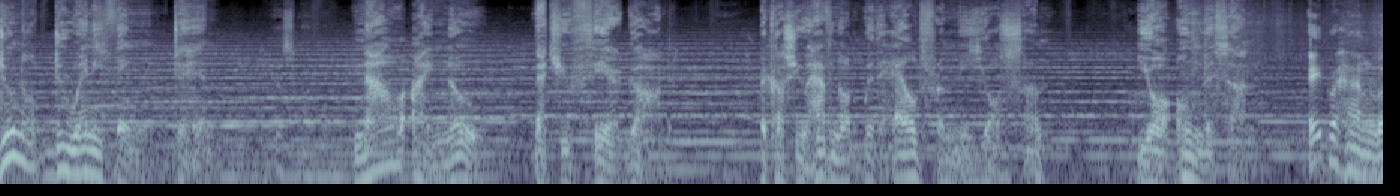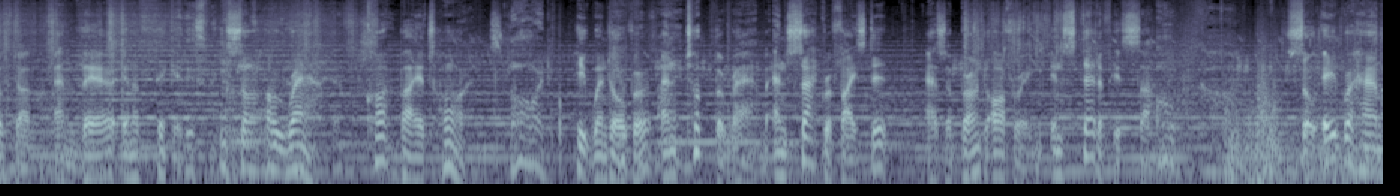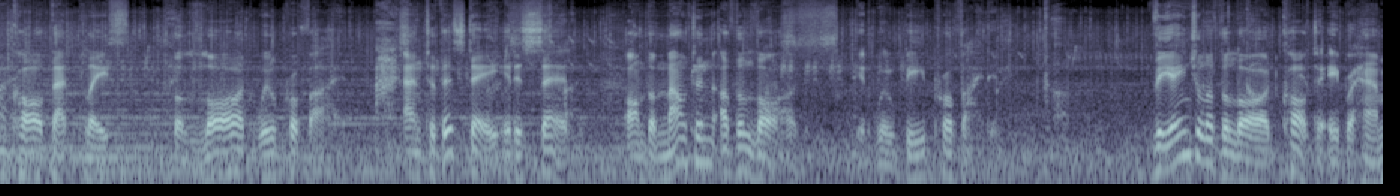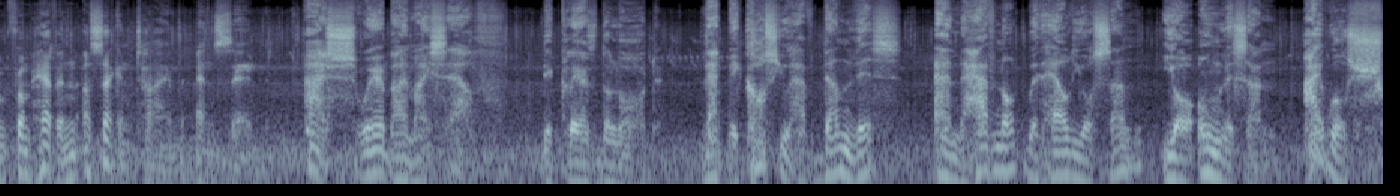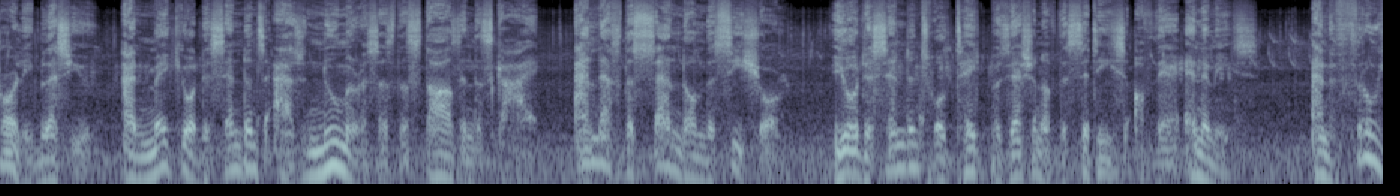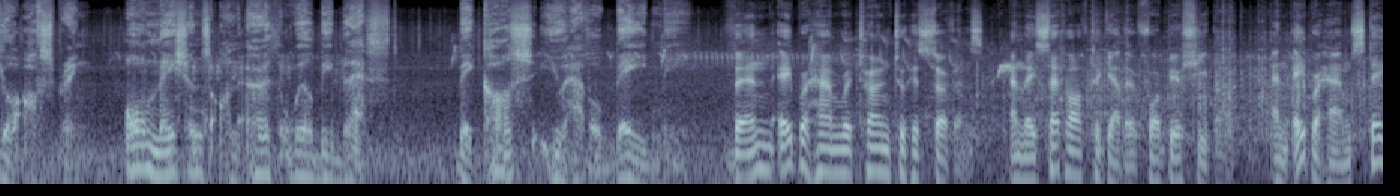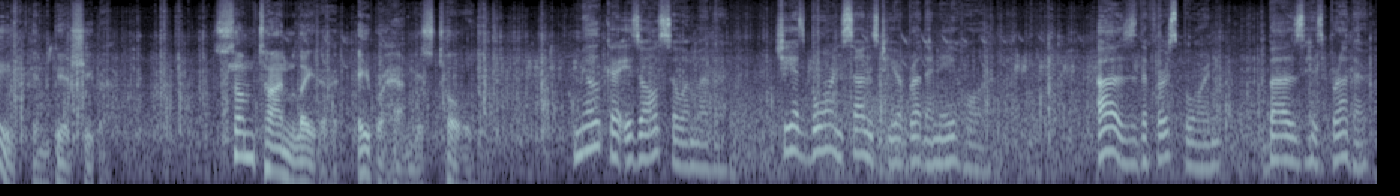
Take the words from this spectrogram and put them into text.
Do not do anything to him. Yes. Now I know that you fear God, because you have not withheld from me your son, your only son. Abraham looked up, and there in a thicket he saw a ram caught by its horns. Lord. He went over and took the ram and sacrificed it as a burnt offering instead of his son. Oh, so Abraham called that place, The Lord Will Provide. And to this day it is said, On the mountain of the Lord it will be provided. The angel of the Lord called to Abraham from heaven a second time and said, I swear by myself, declares the Lord, that because you have done this and have not withheld your son, your only son, I will surely bless you and make your descendants as numerous as the stars in the sky and as the sand on the seashore. Your descendants will take possession of the cities of their enemies, and through your offspring, all nations on earth will be blessed because you have obeyed me. Then Abraham returned to his servants, and they set off together for Beersheba, and Abraham stayed in Beersheba. Some time later, Abraham was told, Milcah is also a mother. She has borne sons to your brother Nahor. Uz, the firstborn, Buz, his brother,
